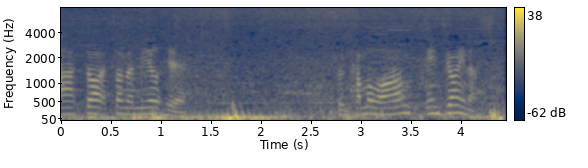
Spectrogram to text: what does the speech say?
our thoughts on the meal here. So come along and join us.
